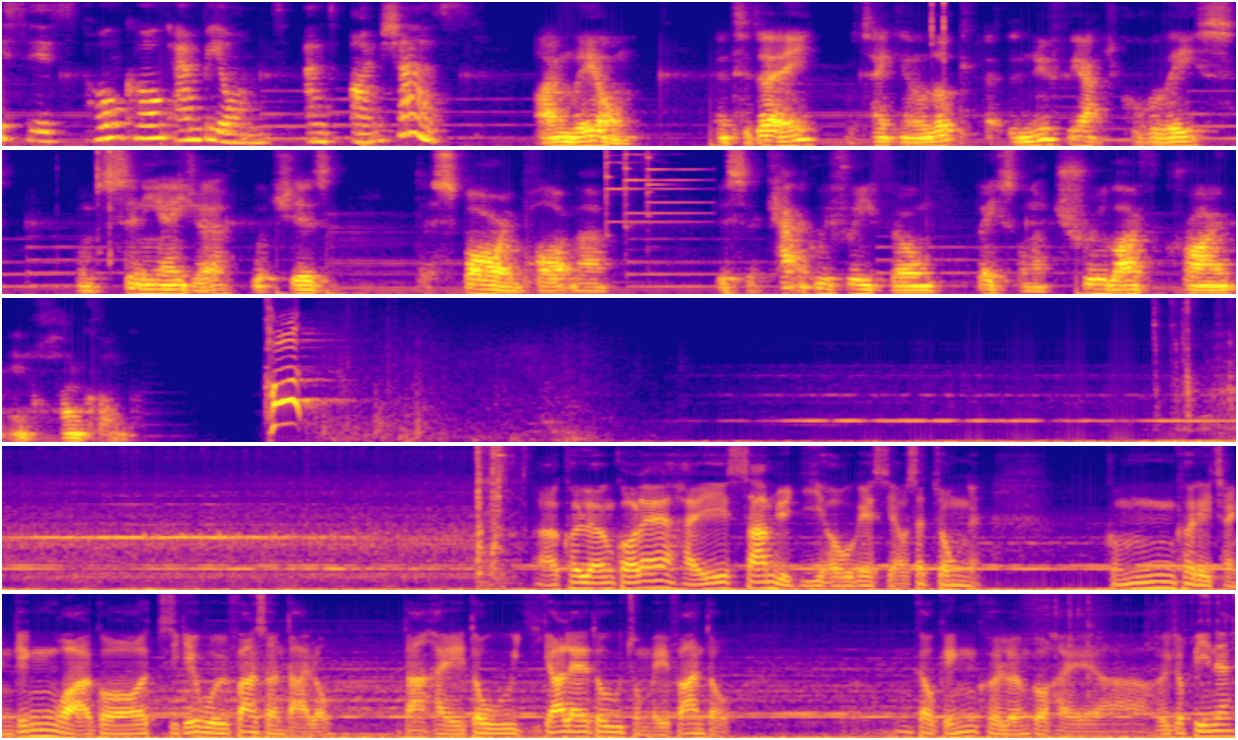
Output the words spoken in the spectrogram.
This is Hong Kong and Beyond, and I'm Shaz. I'm Leon, and today we're taking a look at the new theatrical release from CineAsia, which is the sparring partner. This is a category 3 film based on a true life crime in Hong Kong. 佢兩個咧喺三月二號嘅時候失蹤嘅，咁佢哋曾經話過自己會翻上大陸，但係到而家咧都仲未翻到。究竟佢兩個係啊去咗邊呢？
